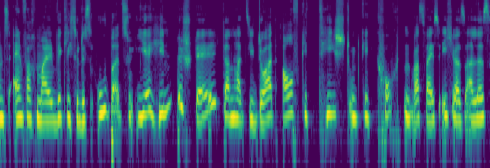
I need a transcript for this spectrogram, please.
uns einfach mal wirklich so das Uber zu ihr hinbestellt. Dann hat sie dort aufgetischt und gekocht und was weiß ich was alles.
